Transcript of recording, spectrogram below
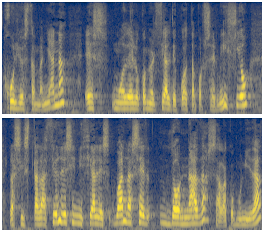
Julio esta mañana, es un modelo comercial de cuota por servicio, las instalaciones iniciales van a ser donadas a la comunidad,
